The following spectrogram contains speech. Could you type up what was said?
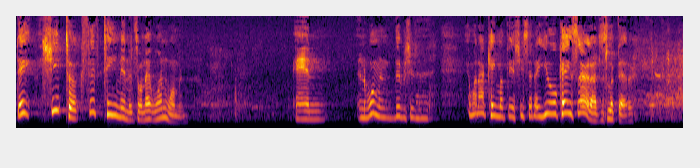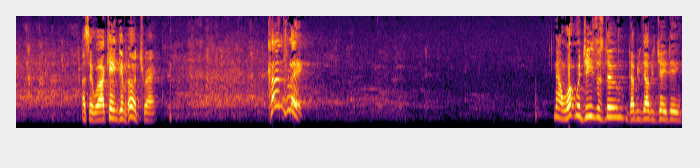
They, she took 15 minutes on that one woman. And, and the woman she. And when I came up there, she said, are you okay, sir? And I just looked at her. I said, well, I can't give her a track. Conflict. Now, what would Jesus do? WWJD.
